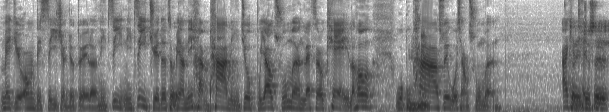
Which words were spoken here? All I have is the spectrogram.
make your own decision 就对了。你自己你自己觉得怎么样？你很怕，你就不要出门，That's OK。然后我不怕，所以我想出门。I can take 就是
